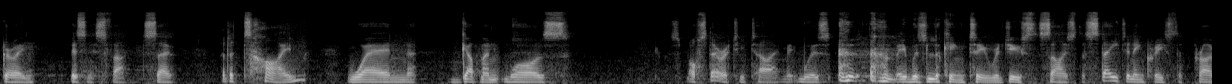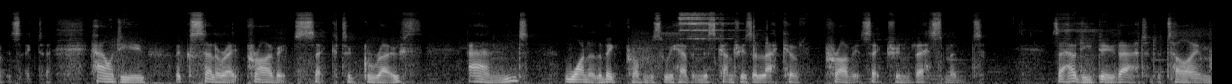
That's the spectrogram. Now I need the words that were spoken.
growing business fund. So, at a time when government was austerity time, it was it was looking to reduce the size of the state and increase the private sector. How do you accelerate private sector growth? And one of the big problems we have in this country is a lack of private sector investment. So how do you do that at a time,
